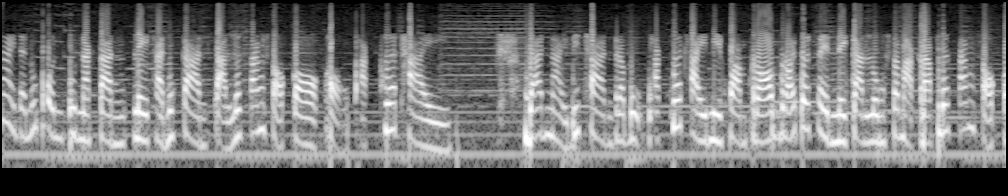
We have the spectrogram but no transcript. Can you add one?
นายดนุพลปุณกันเลขานุการการเลือกตั้งสอกอของพักเพื่อไทย ด้านนายวิชาญระบุพักเพื่อไทยมีความพร้อมร้อยเปอร์เซ็นในการลงสมัครรับเลือกตั้งสก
